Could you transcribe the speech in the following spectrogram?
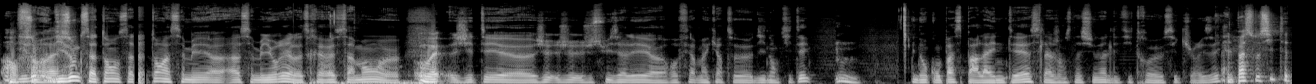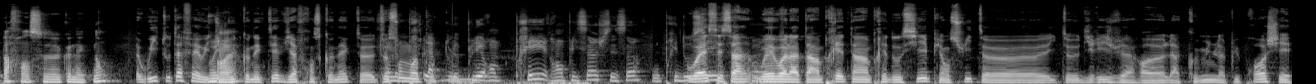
Enfin, disons, que ça tend, ça tend à s'amé- à s'améliorer. Là, très récemment, euh, Ouais. j'étais, euh, je, je, je suis allé refaire ma carte d'identité. Et donc on passe par la NTS, l'Agence nationale des titres euh, sécurisés. Elle passe aussi peut-être par France euh, Connect, non? Euh, Oui, tout à fait. Oui, Oui. tu peux Ouais. te connecter via France Connect. De toute façon, le, moi, la- pour le tout- pré- rem- pré-remplissage, c'est ça? Au pré-dossier? Ouais, c'est ça. Ouais. Ouais, voilà, t'as un pré, t'as un pré-dossier, puis ensuite euh, il te dirige vers euh, la commune la plus proche et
